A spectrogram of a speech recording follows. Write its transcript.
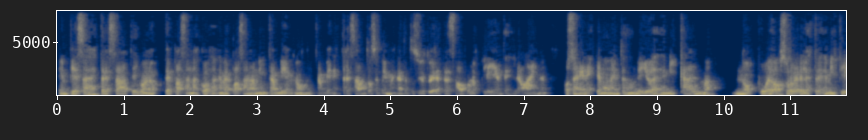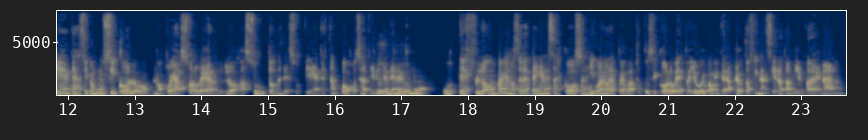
empiezas a estresarte y bueno, te pasan las cosas que me pasan a mí también, ¿no? Y también estresado, entonces pues, imagínate, entonces yo estuviera estresado por los clientes y la vaina. O sea, en este momento es donde yo desde mi calma no puedo absorber el estrés de mis clientes, así como un psicólogo no puede absorber los asuntos de sus clientes tampoco. O sea, tiene que tener como usted flon para que no se le peguen esas cosas y bueno, después va a tu psicólogo y después yo voy para mi terapeuta financiero también para drenar, ¿no?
